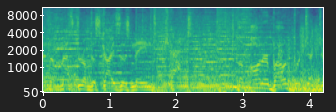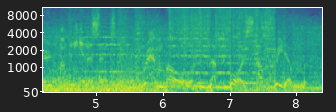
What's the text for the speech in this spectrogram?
and the master of disguises named Cat, the honor-bound protector of the innocent. Rambo, the force of freedom.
